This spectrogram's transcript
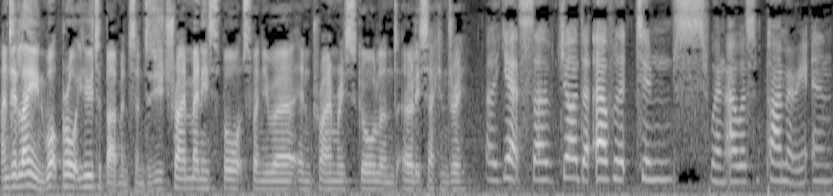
And Elaine, what brought you to badminton? Did you try many sports when you were in primary school and early secondary? Uh, yes, I joined the athletic teams when I was in primary, and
